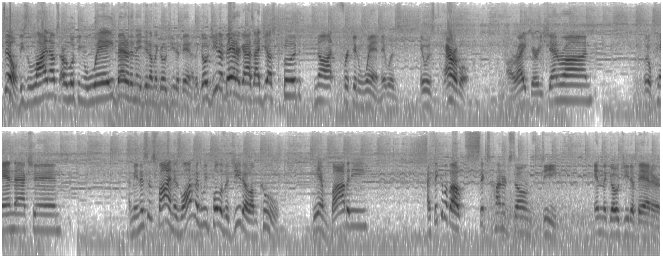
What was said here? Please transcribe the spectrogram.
Still, these lineups are looking way better than they did on the Gogeta banner. The Gogeta banner, guys, I just could not freaking win. It was, it was terrible. All right, Dirty Shenron. Little pan action. I mean, this is fine. As long as we pull a Vegito, I'm cool. Damn, Babidi. I think I'm about 600 stones deep in the Gogeta banner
